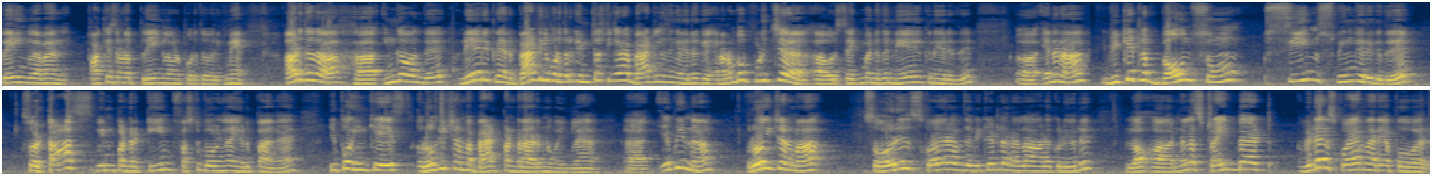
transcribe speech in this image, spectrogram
பிளேயிங் லெவன் பாகிஸ்தானோட பிளேயிங் லெவன் பொறுத்த வரைக்குமே. அடுத்ததா இங்க வந்து நேருக்கு நேர் பேட்டில் பொறுத்த வரைக்கும் இன்ட்ரெஸ்டிங்கான பேட்டில்ஸ் இங்க இருக்கு. எனக்கு ரொம்ப பிடிச்ச ஒரு செக்மெண்ட் இது நேருக்கு நேர் இது. என்னன்னா விக்கெட்ல பவுன்ஸும் சீம் ஸ்விங் இருக்குது. ஸோ டாஸ் வின் பண்ற டீம் ஃபர்ஸ்ட் பவுலிங் தான் எடுப்பாங்க. இப்போ இன்கேஸ் ரோஹித் சர்மா பேட் பண்றாருன்னு வைங்களேன். எப்படின்னா ரோஹித் சர்மா ஸோ ஒரு ஸ்கொயர் ஆஃப் த விக்கெட்ல நல்லா ஆடக்கூடிய ஒரு நல்ல ஸ்ட்ரைட் பேட் விடர் ஸ்கொயர் நிறைய போவார்.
